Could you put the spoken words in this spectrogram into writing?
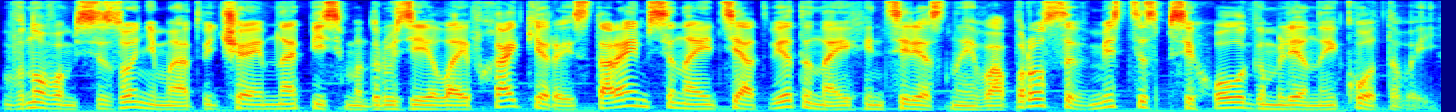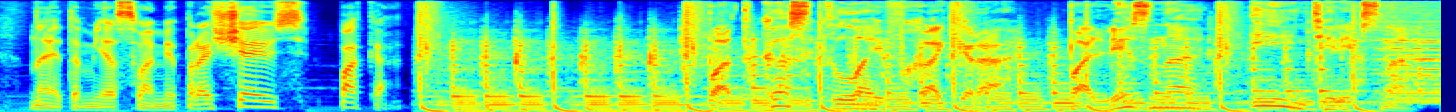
В новом сезоне мы отвечаем на письма друзей Лайфхакера и стараемся найти ответы на их интересные вопросы вместе с психологом Леной Котовой. На этом я с вами прощаюсь. Пока. Подкаст Лайфхакера. Полезно и интересно.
